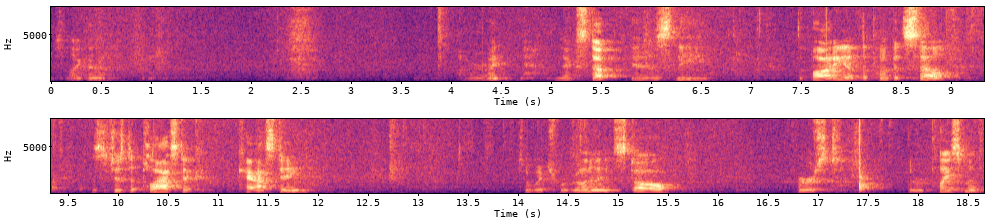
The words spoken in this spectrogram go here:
Just like that. All right, next up is the, the body of the pump itself. This is just a plastic casting to which we're going to install first the replacement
